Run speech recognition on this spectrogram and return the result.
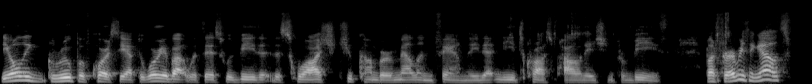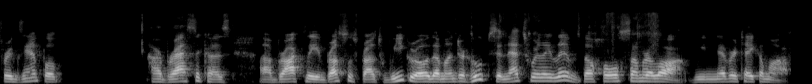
The only group, of course, you have to worry about with this would be the, the squash, cucumber, melon family that needs cross pollination from bees. But for everything else, for example, our brassicas, uh, broccoli and Brussels sprouts, we grow them under hoops and that's where they live the whole summer long. We never take them off.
